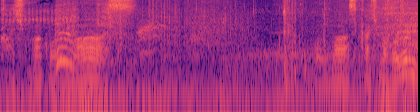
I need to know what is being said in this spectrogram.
Kaçmak olmaz. Olmaz. Kaçmak olur mu?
